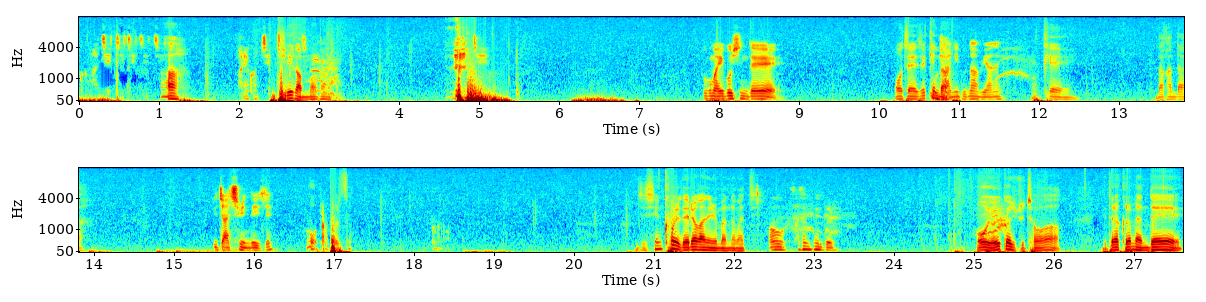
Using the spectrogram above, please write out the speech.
그만 째째째째. 아, 버리고 째. 뒤에가 안 막아. 째. 그거만 이곳인데 어, 쟤네 이곳이 째낀다. 아니구나 미안해. 오케이. 나 간다. 이제 아침인데 이제. 어, 벌써? 이제 싱크홀 내려가는 일만 남았지. 어우 사생팬들. 어, 여기까지 쫓아와. 얘들아, 그러면 안 돼.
